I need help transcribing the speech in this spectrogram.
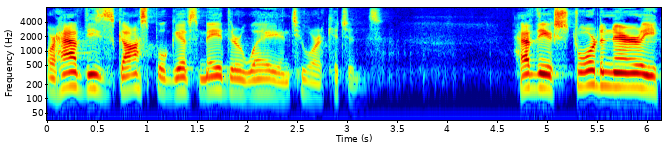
Or have these gospel gifts made their way into our kitchens? Have the extraordinary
